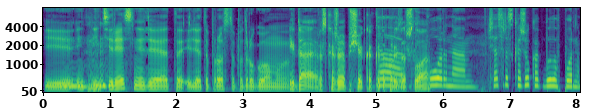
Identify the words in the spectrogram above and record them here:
и Мгм. интереснее ли это, или это просто по-другому? И да, расскажи вообще, как это Да, произошло. в порно. Сейчас расскажу, как было в порно.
